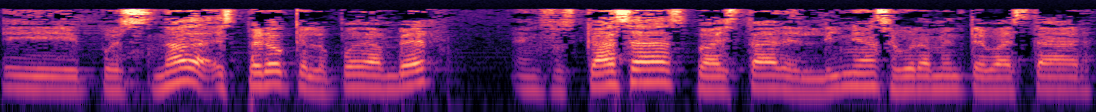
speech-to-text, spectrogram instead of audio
Y pues nada, espero que lo puedan ver en sus casas, va a estar en línea, seguramente va a estar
